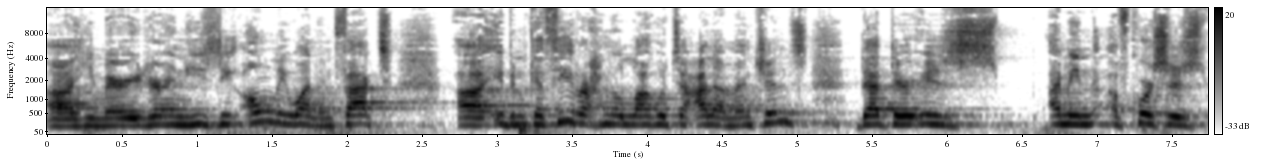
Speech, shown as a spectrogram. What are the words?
Uh, he married her and he's the only one. In fact, uh, Ibn Kathir rahimahullah ta'ala mentions that there is, I mean, of course there's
